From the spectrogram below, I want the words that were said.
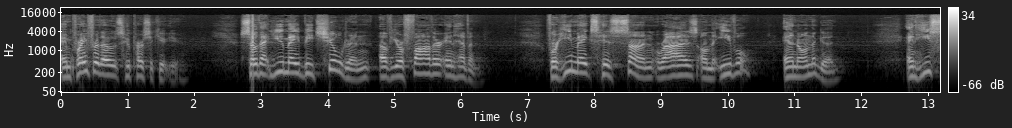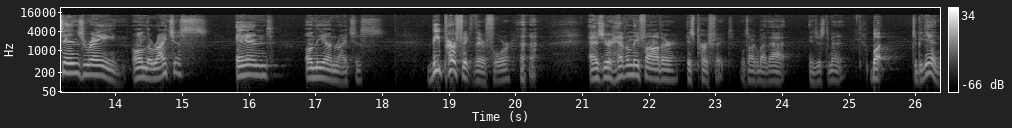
and pray for those who persecute you, so that you may be children of your Father in heaven. For he makes his sun rise on the evil and on the good, and he sends rain on the righteous and on the unrighteous. Be perfect, therefore, as your heavenly Father is perfect. We'll talk about that in just a minute. But to begin,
